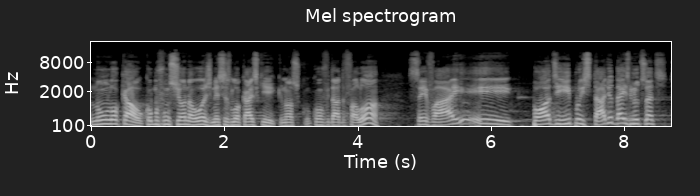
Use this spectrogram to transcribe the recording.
num local, como funciona hoje, nesses locais que, que nosso convidado falou, você vai e pode ir para o estádio 10 minutos antes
